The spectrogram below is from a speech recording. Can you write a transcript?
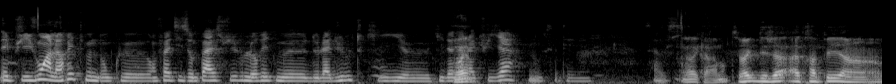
Et puis ils vont à leur rythme, donc euh, en fait, ils n'ont pas à suivre le rythme de l'adulte qui, euh, qui donne ouais. à la cuillère. Donc c'était ça aussi. Ouais, carrément. C'est vrai que déjà, attraper un,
